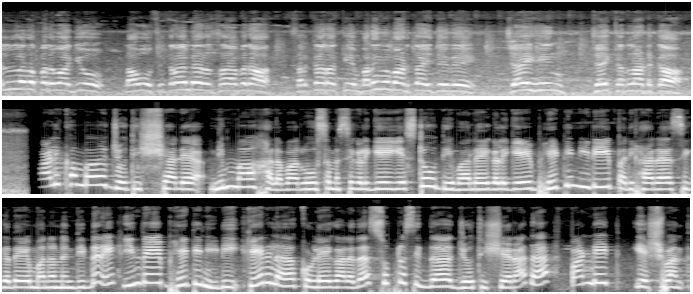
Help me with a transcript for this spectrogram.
ಎಲ್ಲರ ಪರವಾಗಿಯೂ ನಾವು ಸಿದ್ದರಾಮಯ್ಯ ಸಾಹೇಬರ ಸರ್ಕಾರಕ್ಕೆ ಮನವಿ ಮಾಡ್ತಾ ಇದ್ದೇವೆ. ಜೈ ಹಿಂದ್, ಜೈ ಕರ್ನಾಟಕ. ಕಾಳಿಕಾಂಬ ಜ್ಯೋತಿಷ್ಯಾಲಯ ನಿಮ್ಮ ಹಲವಾರು ಸಮಸ್ಯೆಗಳಿಗೆ ಎಷ್ಟೋ ದೇವಾಲಯಗಳಿಗೆ ಭೇಟಿ ನೀಡಿ ಪರಿಹಾರ ಸಿಗದೆ ಮನನೊಂದಿದ್ದರೆ ಹಿಂದೆ ಭೇಟಿ ನೀಡಿ ಕೇರಳ ಕೊಳ್ಳೇಗಾಲದ ಸುಪ್ರಸಿದ್ಧ ಜ್ಯೋತಿಷ್ಯರಾದ ಪಂಡಿತ್ ಯಶವಂತ್.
